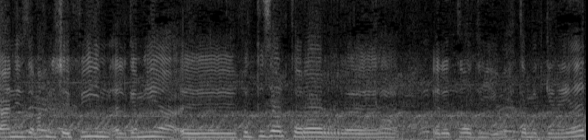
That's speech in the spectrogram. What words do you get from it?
يعني زي ما إحنا شايفين الجميع آه، في انتظار قرار آه، القاضي محكمة جنايات.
